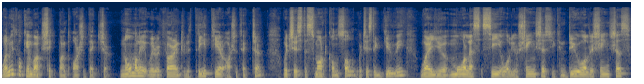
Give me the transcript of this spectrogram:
When we're talking about checkpoint architecture, normally we're referring to the three-tier architecture, which is the smart console, which is the GUI, where you more or less see all your changes, you can do all the changes.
